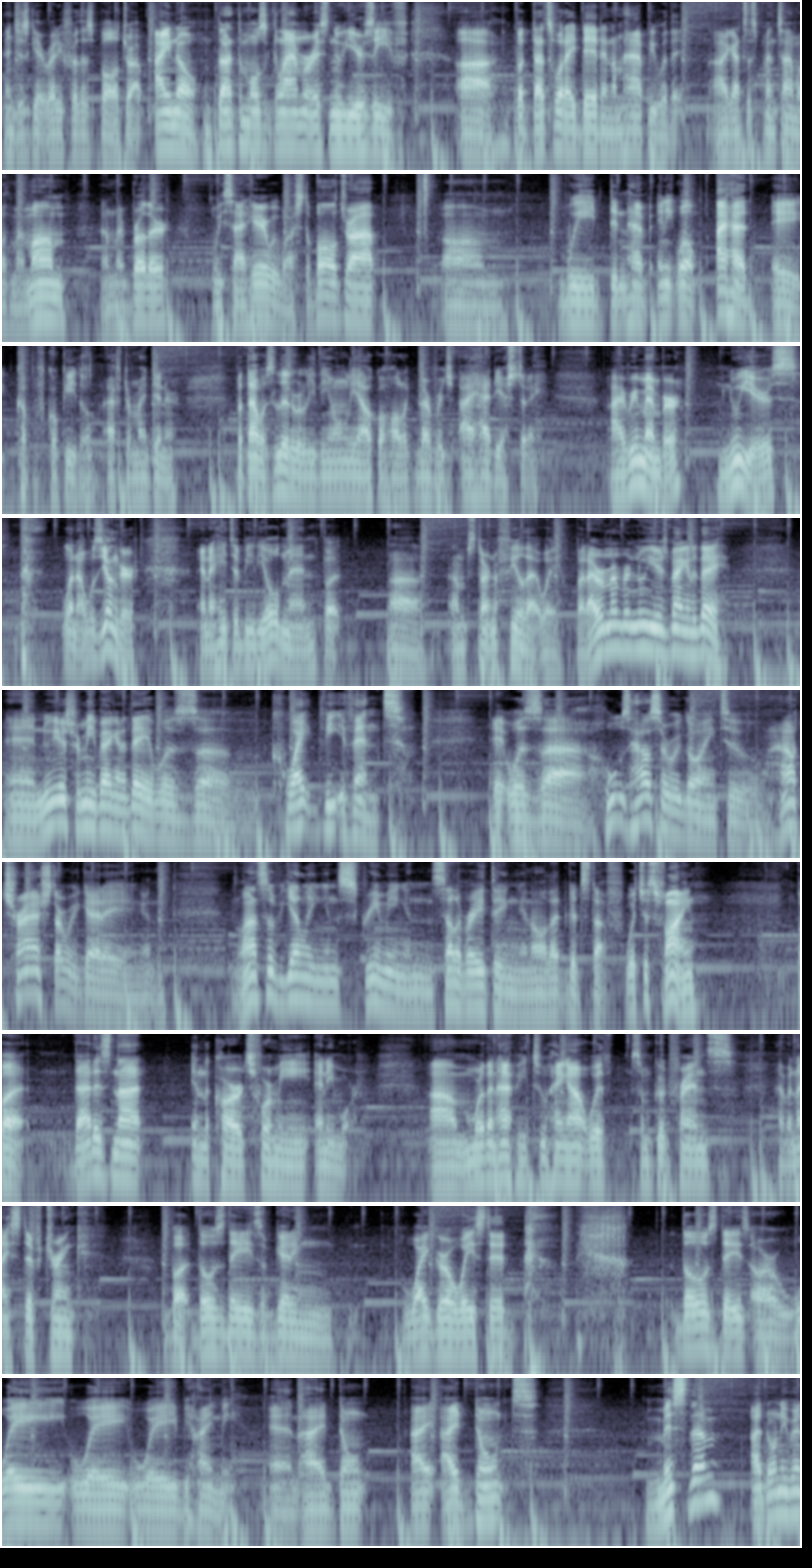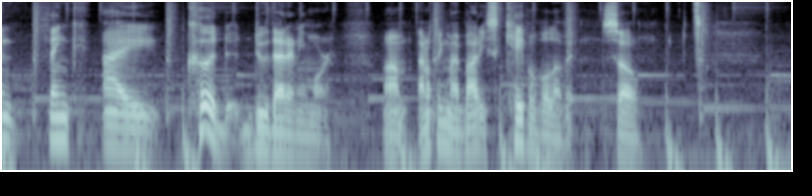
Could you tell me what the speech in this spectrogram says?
and just get ready for this ball drop. I know, not the most glamorous New Year's Eve, uh, but that's what I did, and I'm happy with it. I got to spend time with my mom and my brother. We sat here, we watched the ball drop. Um, we didn't have any. Well, I had a cup of coquito after my dinner, but that was literally the only alcoholic beverage I had yesterday. I remember New Year's when I was younger, and I hate to be the old man, but uh, I'm starting to feel that way. But I remember New Year's back in the day, and New Year's for me back in the day was uh, quite the event. It was uh, whose house are we going to? How trashed are we getting? And lots of yelling and screaming and celebrating and all that good stuff, which is fine. But that is not in the cards for me anymore. I'm more than happy to hang out with some good friends, have a nice stiff drink. But those days of getting white girl wasted, those days are way, way, way behind me. And I don't, I, I don't miss them. I don't even think I could do that anymore. Um, I don't think my body's capable of it. So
